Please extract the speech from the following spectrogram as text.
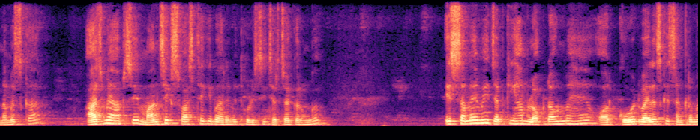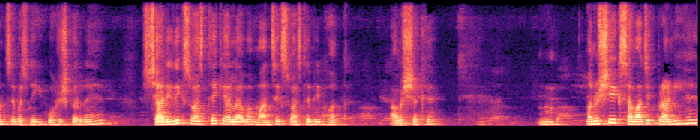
नमस्कार। आज मैं आपसे मानसिक स्वास्थ्य के बारे में थोड़ी सी चर्चा करूँगा। इस समय में जबकि हम लॉकडाउन में हैं और कोविड वायरस के संक्रमण से बचने की कोशिश कर रहे हैं, शारीरिक स्वास्थ्य के अलावा मानसिक स्वास्थ्य भी बहुत आवश्यक है। मनुष्य एक सामाजिक प्राणी है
